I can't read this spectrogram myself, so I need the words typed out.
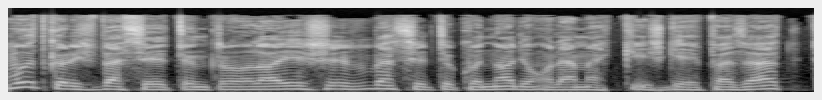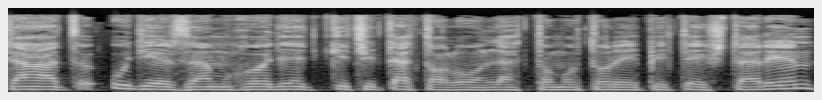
Múltkor is beszéltünk róla, és beszéltük, hogy nagyon remek kis gépezet, tehát úgy érzem, hogy egy kicsit etalon lett a motorépítés terén.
